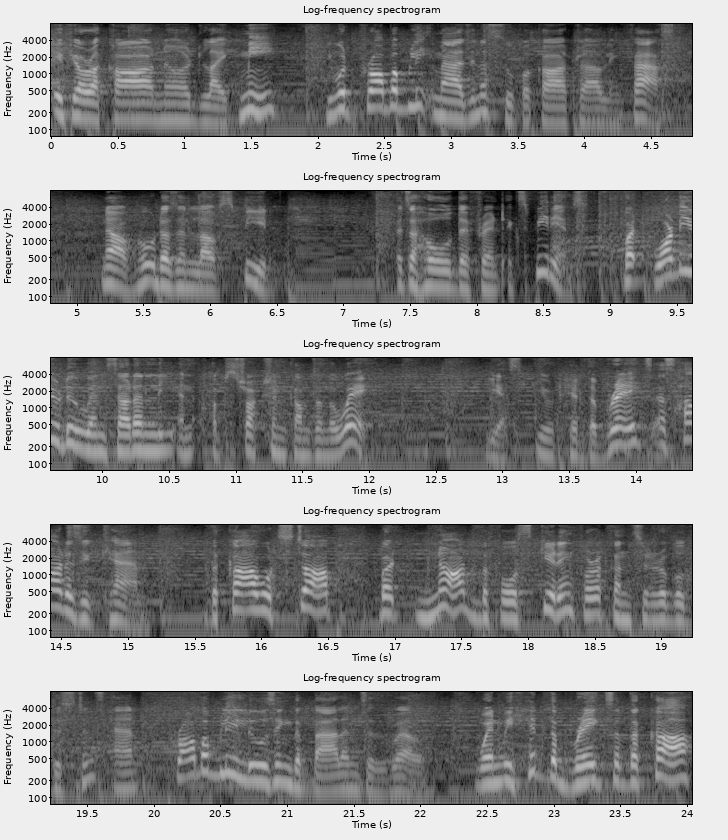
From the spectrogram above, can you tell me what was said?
If you're a car nerd like me, you would probably imagine a supercar traveling fast. Now, who doesn't love speed? It's a whole different experience. But what do you do when suddenly an obstruction comes on the way? Yes, you'd hit the brakes as hard as you can. The car would stop, but not before skidding for a considerable distance and probably losing the balance as well. When we hit the brakes of the car,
